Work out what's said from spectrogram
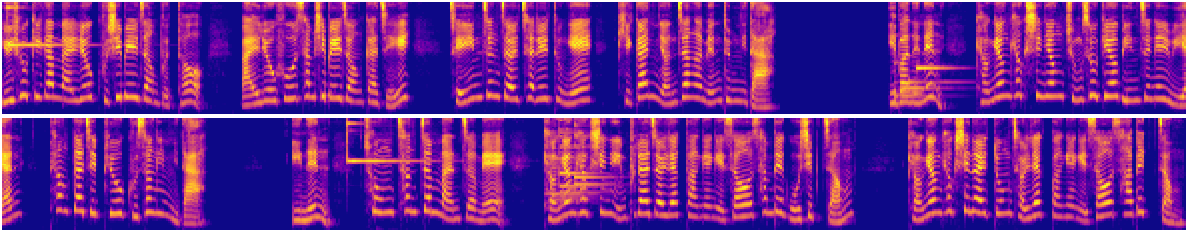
유효기간 만료 90일 전부터 만료 후 30일 전까지 재인증 절차를 통해 기간 연장하면 됩니다. 이번에는 경영혁신형 중소기업 인증을 위한 평가지표 구성입니다. 이는 총 1000점 만점에 경영혁신 인프라 전략 방향에서 350점, 경영혁신 활동 전략 방향에서 400점,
